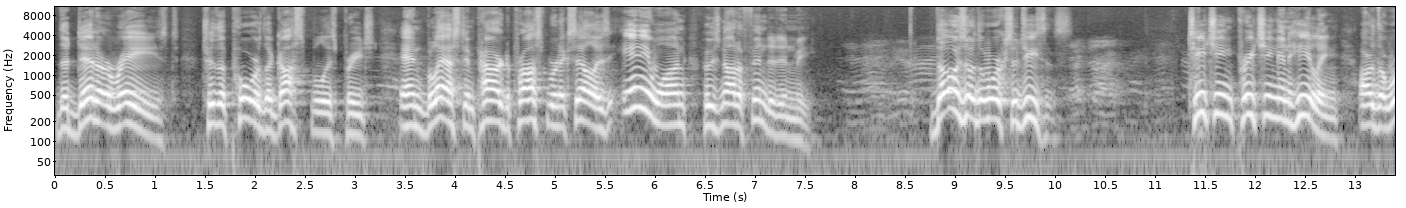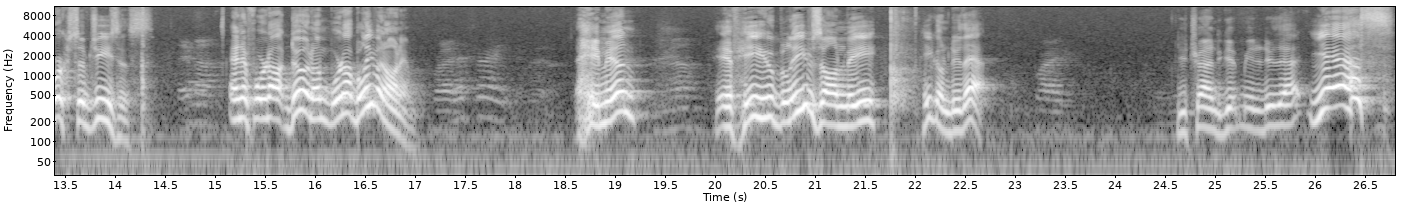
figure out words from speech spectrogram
the dead are raised, to the poor the gospel is preached, and blessed, empowered to prosper and excel is anyone who's not offended in me. Those are the works of Jesus. Teaching, preaching, and healing are the works of Jesus. And if we're not doing them, we're not believing on Him. Amen? If he who believes on me, he going to do that. You trying to get me to do that? Yes!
